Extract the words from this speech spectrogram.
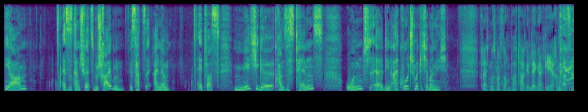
Ja, es ist ganz schwer zu beschreiben. Es hat eine etwas milchige Konsistenz und äh, den Alkohol schmecke ich aber nicht. Vielleicht muss man es noch ein paar Tage länger gären lassen.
